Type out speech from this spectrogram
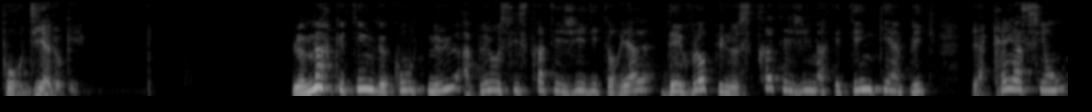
pour dialoguer. Le marketing de contenu, appelé aussi stratégie éditoriale, développe une stratégie marketing qui implique la création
